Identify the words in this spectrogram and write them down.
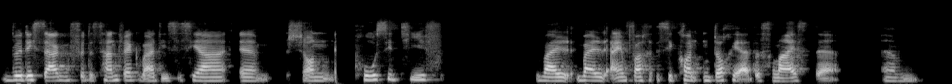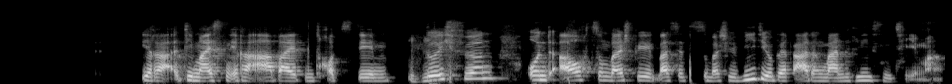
würde ich sagen, für das Handwerk war dieses Jahr ähm, schon positiv, weil, weil einfach sie konnten doch ja das meiste, ähm, ihrer, die meisten ihrer Arbeiten trotzdem mhm. durchführen. Und auch zum Beispiel, was jetzt zum Beispiel Videoberatung war ein Riesenthema.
